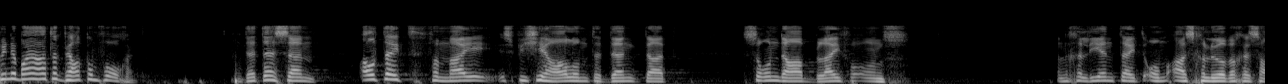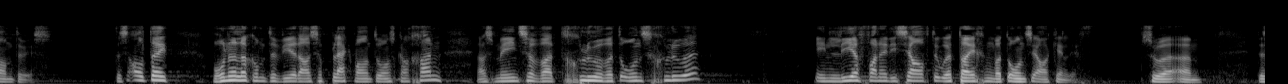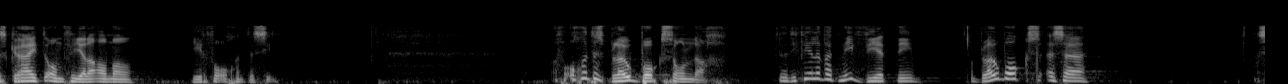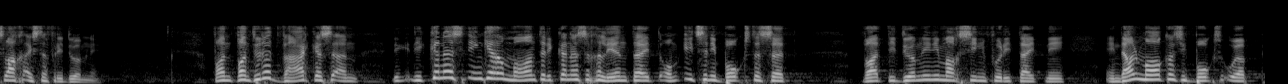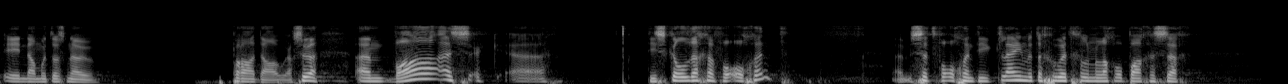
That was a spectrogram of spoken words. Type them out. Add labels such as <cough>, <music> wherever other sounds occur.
Vriende baie hartlik welkom vanoggend. Dit is um altyd vir my spesiaal om te dink dat Sondag bly vir ons 'n geleentheid om as gelowiges saam te wees. Dit is altyd wonderlik om te weet daar's 'n plek waartoe ons kan gaan. Daar's mense wat glo wat ons glo en leef vanuit dieselfde oortuiging wat ons elkeen leef. So um dis great om vir julle almal hier vanoggend te sien. Vanoggend is Blou Boks Sondag. Nou die vele wat nie weet nie, Blou Boks is 'n slaguister vir die dominee. Want want hoe dit werk is in die die kinders het een keer 'n maand het die kinders se geleentheid om iets in die boks te sit wat die dominee nie mag sien voor die tyd nie en dan maak ons die boks oop en dan moet ons nou praat daaroor. So, ehm um, waar is ek uh die skuldige vir oggend? Um, sit vanoggend hier klein met 'n groot glimlag op haar gesig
